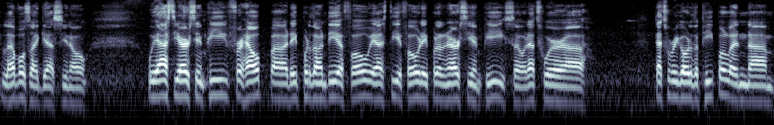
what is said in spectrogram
levels, I guess, you know, we asked the RCMP for help. Uh, they put it on DFO. We asked DFO. They put it on RCMP. So that's where uh, that's where we go to the people and um,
